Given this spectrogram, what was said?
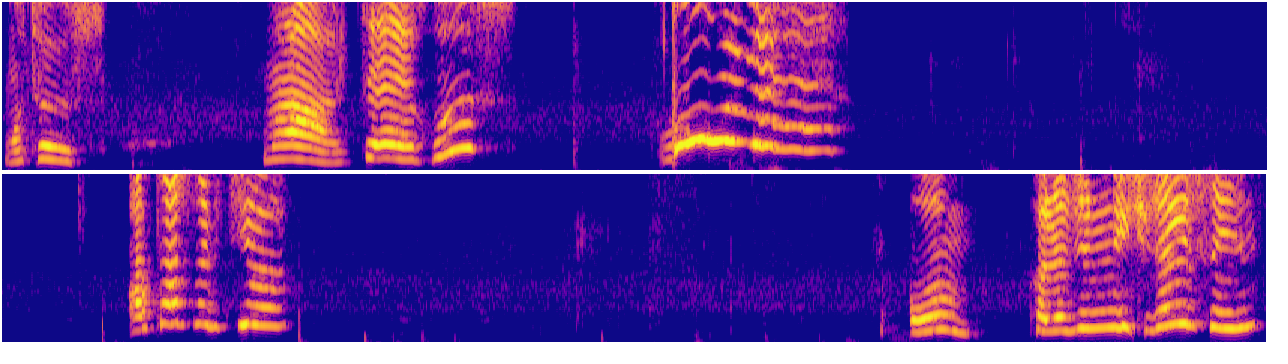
Mateus. Mateus. Gol be. Atarsa bitiyor. Oğlum kalecinin içine girseydin.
